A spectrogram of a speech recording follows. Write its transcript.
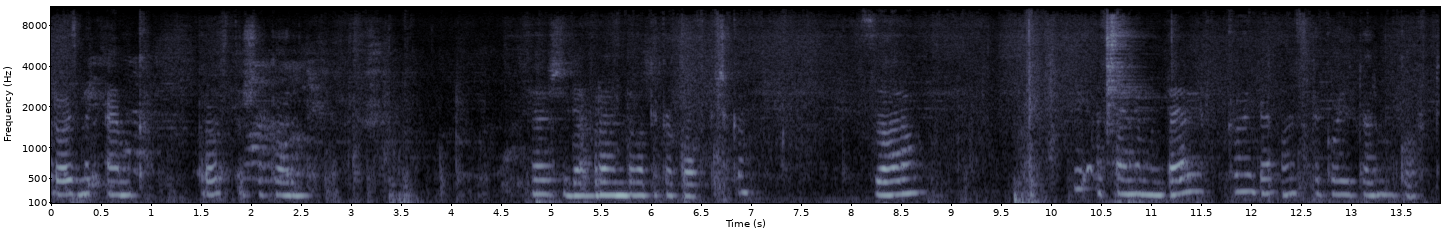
Розмір М. Просто шикарний. Теж йде брендова така кофточка. Зара. І остання моделька йде ось такої термокофти.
